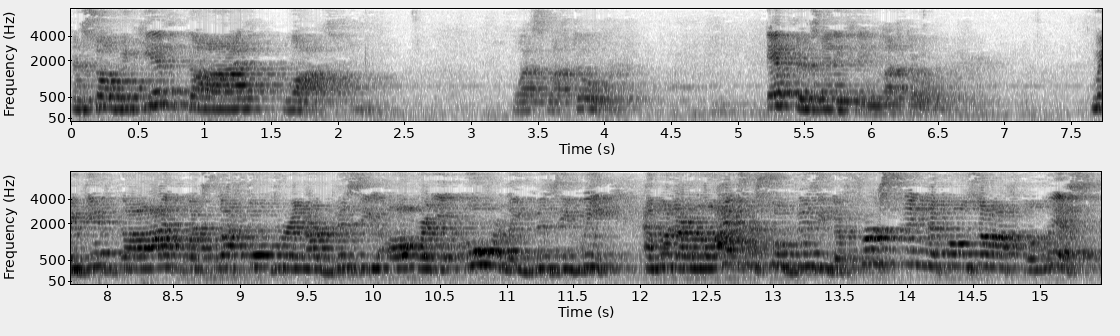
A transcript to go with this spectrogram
And so we give God what? What's left over if there's anything left over. We give God what's left over in our busy, already overly busy week. And when our lives are so busy, the first thing that goes off the list,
